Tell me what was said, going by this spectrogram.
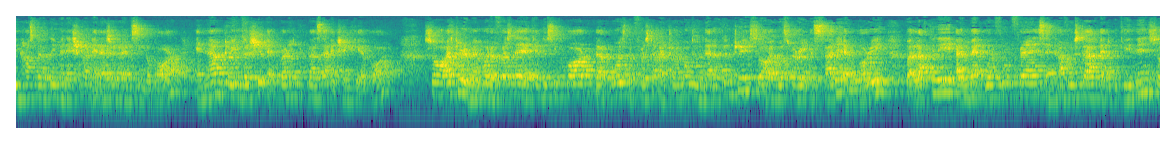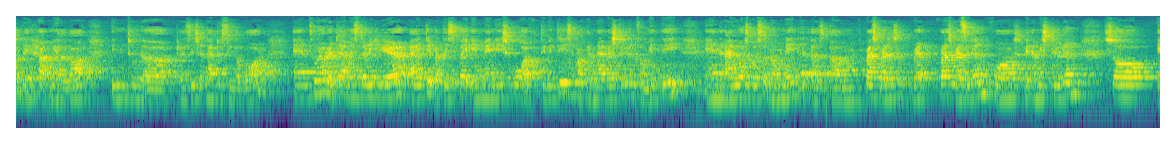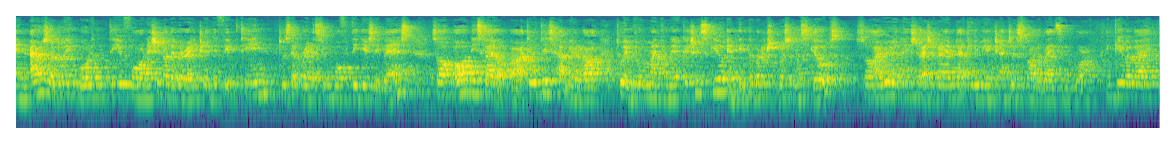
in hospitality management at SHRM Singapore, and now I'm doing internship at Planet Plaza at Changi Airport. So I still remember the first day I came to Singapore. That was the first time I traveled to another country, so I was very excited and worried. But luckily, I met wonderful friends and helpful staff at the beginning, so they helped me a lot into the transition life to Singapore. And throughout the time I studied here, I did participate in many school activities organized by student committee, and I was also nominated as um, vice, president, for Vietnamese students. So, and I also doing volunteer for National Day Parade 2015 to celebrate the Singapore 50 years events. So all these kind of uh, activities help me a lot to improve my communication skill and interpersonal skills. So I really thanks to SHRM that gave me a chance to explore the life in Singapore. Thank you, bye bye.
